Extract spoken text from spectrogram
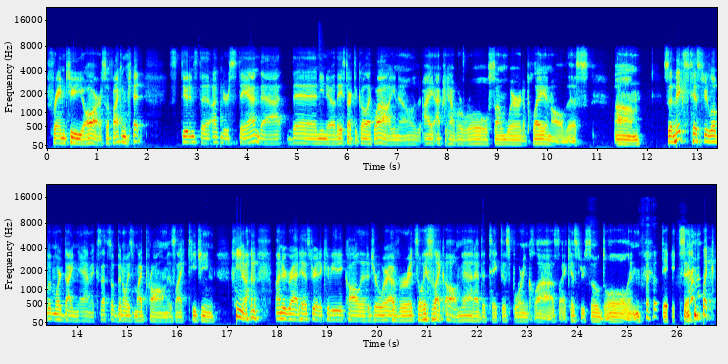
framed who you are. So if i can get students to understand that then you know they start to go like wow you know i actually have a role somewhere to play in all this. Um, so it makes history a little bit more dynamic. Cause that's been always my problem is like teaching, you know, undergrad history at a community college or wherever. It's always like, oh man, I have to take this boring class. Like history's so dull and dates and like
